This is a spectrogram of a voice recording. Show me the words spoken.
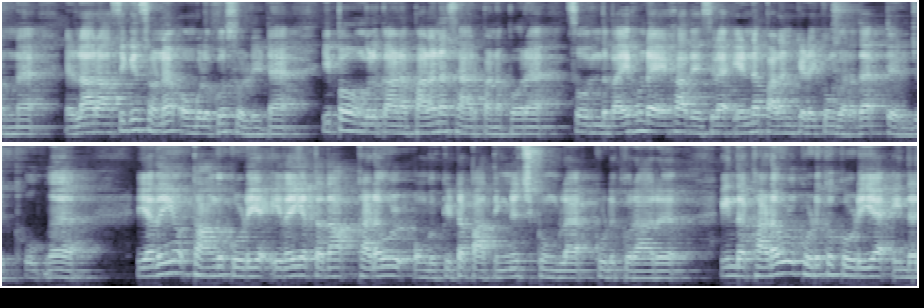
சொன்னேன். எல்லா ராசிக்கும் சொன்னேன் உங்களுக்கும் சொல்லிட்டேன். இப்போ உங்களுக்கான பலனை ஷேர் பண்ண போகிறேன் ஸோ இந்த வைகுண்ட ஏகாதசியில் என்ன பலன் கிடைக்குங்கிறத தெரிஞ்சுக்கோங்க. எதையும் தாங்கக்கூடிய இதயத்தை தான் கடவுள் உங்ககிட்ட பார்த்தீங்கன்னு வச்சுக்கோங்களேன் கொடுக்குறாரு. இந்த கடவுள் கொடுக்கக்கூடிய இந்த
